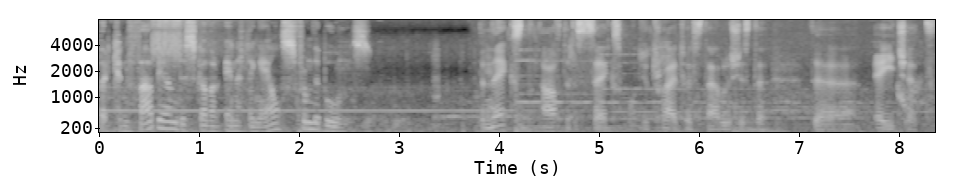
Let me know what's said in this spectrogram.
But can Fabian discover anything else from the bones? The next, after the sex, what you try to establish is the, the age at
